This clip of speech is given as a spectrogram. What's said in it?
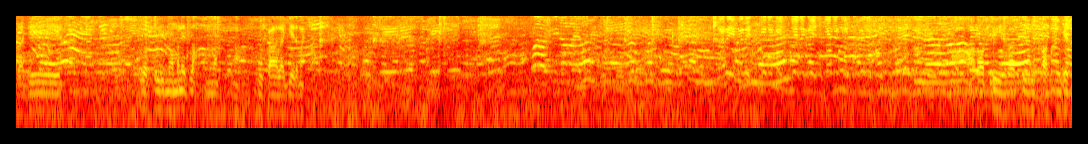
Lagi 25 menit lah teman-teman. Nah, buka lagi ya, teman. Nah, roti roti lepas sedikit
